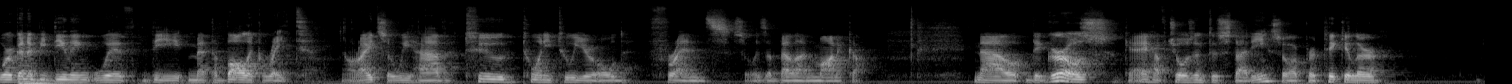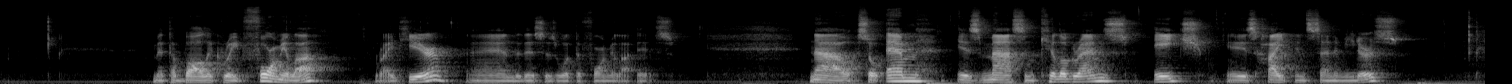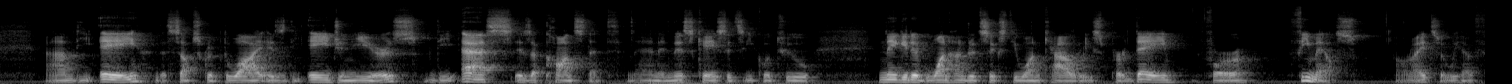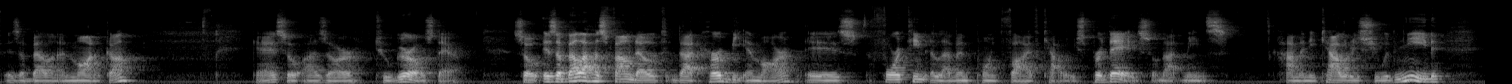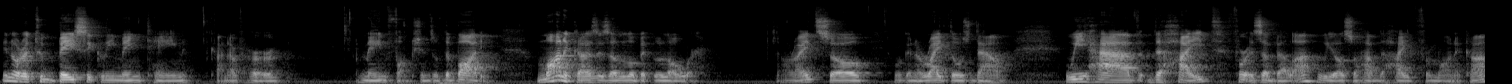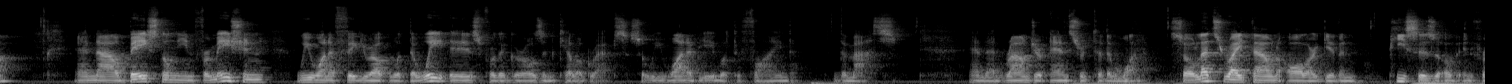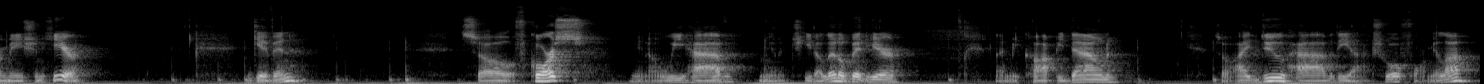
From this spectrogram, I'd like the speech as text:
we're going to be dealing with the metabolic rate. All right, so we have two 22 year old friends, so Isabella and Monica. Now, the girls, okay, have chosen to study, so a particular metabolic rate formula right here, and this is what the formula is. Now, so M is mass in kilograms, H is height in centimeters, the A, the subscript Y, is the age in years. The S is a constant, and in this case, it's equal to negative 161 calories per day for females. All right, so we have Isabella and Monica. Okay, so as our two girls there. So Isabella has found out that her BMR is 1411.5 calories per day. So that means how many calories she would need in order to basically maintain kind of her main functions of the body. Monica's is a little bit lower. All right, so we're gonna write those down. We have the height for Isabella. We also have the height for Monica. And now based on the information, we wanna figure out what the weight is for the girls in kilograms. So we wanna be able to find the mass and then round your answer to the one. So let's write down all our given pieces of information here. Given. So of course, you know, we have, I'm gonna cheat a little bit here. Let me copy down. So I do have the actual formula.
